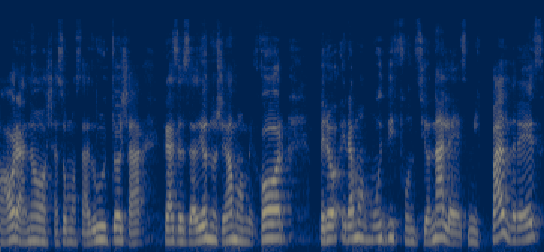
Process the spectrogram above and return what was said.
ahora no, ya somos adultos, ya gracias a Dios nos llevamos mejor, pero éramos muy disfuncionales. Mis padres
